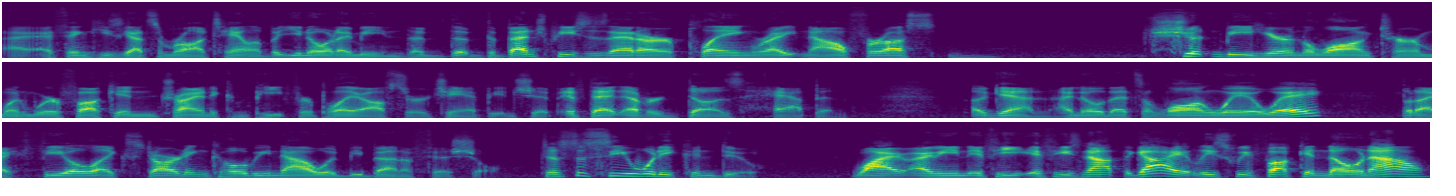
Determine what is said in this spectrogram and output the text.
I, I think he's got some raw talent, but you know what I mean. The, the the bench pieces that are playing right now for us shouldn't be here in the long term when we're fucking trying to compete for playoffs or a championship, if that ever does happen. Again, I know that's a long way away, but I feel like starting Coby now would be beneficial just to see what he can do. Why? I mean, if he if he's not the guy, at least we fucking know now.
